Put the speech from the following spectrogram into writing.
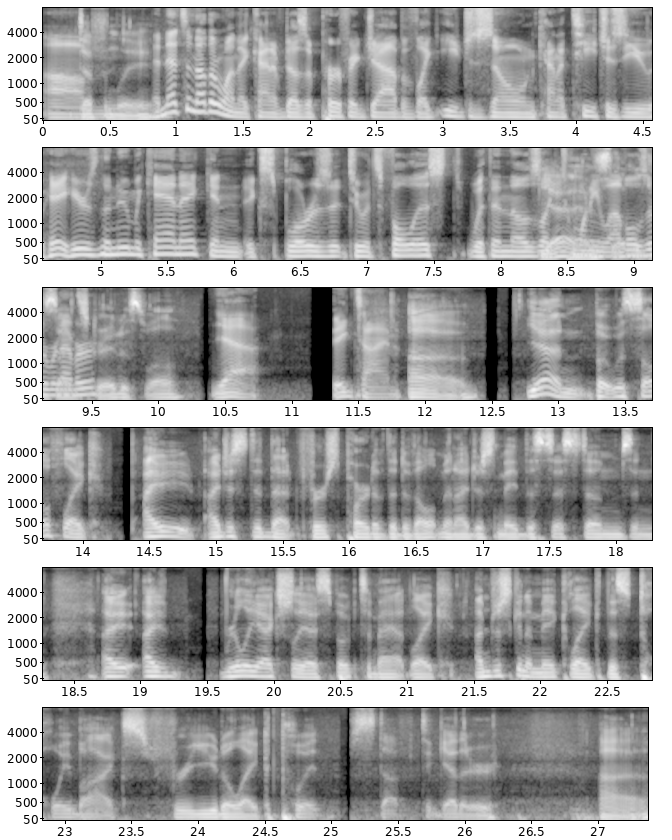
Um, definitely. And that's another one that kind of does a perfect job of like each zone kind of teaches you, hey, here's the new mechanic, and explores it to its fullest within those like yeah, 20 levels or level design's whatever. Great as well. Yeah, big time. uh yeah and, but with self like i i just did that first part of the development i just made the systems and i i really actually i spoke to matt like i'm just gonna make like this toy box for you to like put stuff together uh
